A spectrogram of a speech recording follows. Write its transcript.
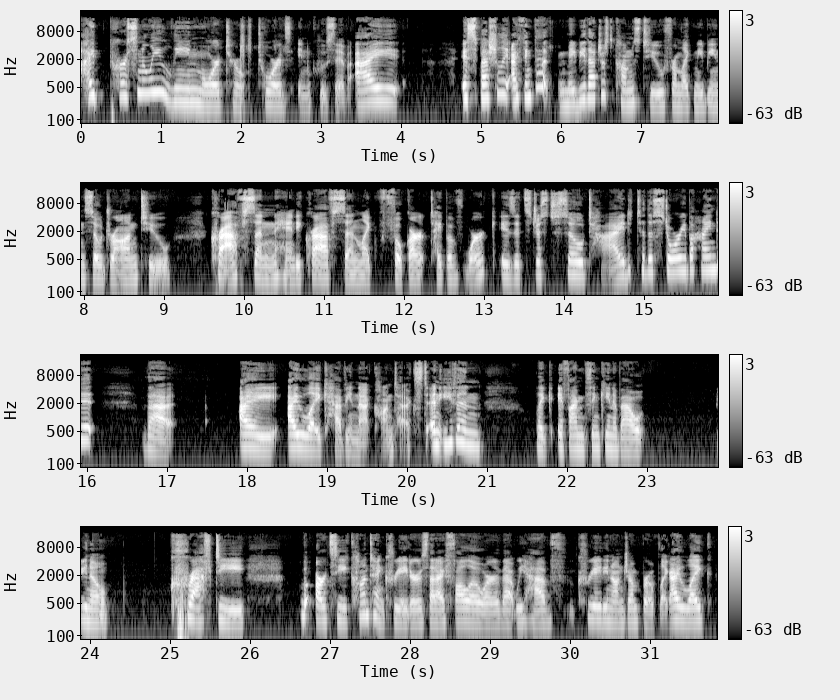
I personally lean more to- towards inclusive. I especially I think that maybe that just comes too from like me being so drawn to crafts and handicrafts and like folk art type of work is it's just so tied to the story behind it that I I like having that context. And even like if I'm thinking about you know crafty artsy content creators that I follow or that we have creating on Jump Rope, like I like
